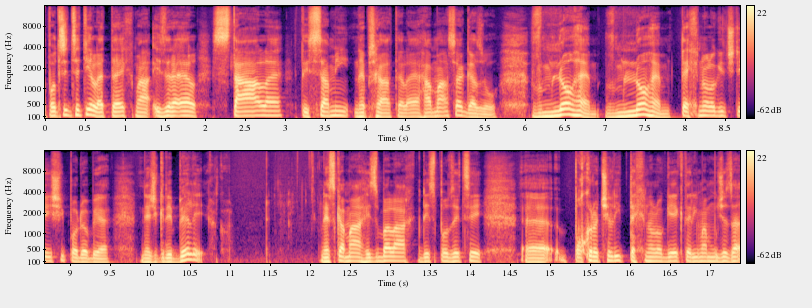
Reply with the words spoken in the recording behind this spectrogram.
a po 30 letech má Izrael stále ty samý nepřátelé Hamas a Gazu v mnohem, v mnohem technologičtější podobě, než kdy byli. Jako. Dneska má Hezbalah k dispozici pokročilý technologie, kterýma může za,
